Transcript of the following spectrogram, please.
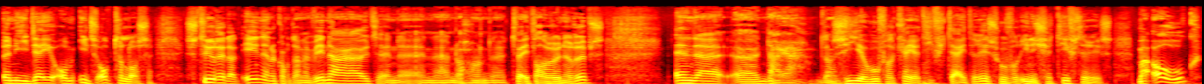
een idee om iets op te lossen. Sturen dat in en er komt dan een winnaar uit. En, en uh, nog een tweetal runner-ups. En nou ja, dan zie je hoeveel creativiteit er is, hoeveel initiatief er is. Maar ook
